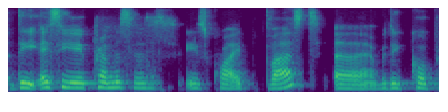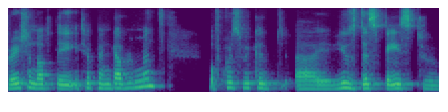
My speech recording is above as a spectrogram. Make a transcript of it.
the ECA premises is quite vast uh, with the cooperation of the Ethiopian government. Of course, we could uh, use the space to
